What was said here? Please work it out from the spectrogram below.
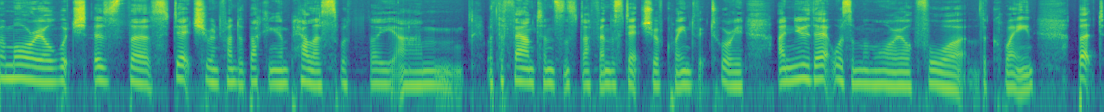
Memorial, which is the statue in front of Buckingham Palace with the um, with the fountains and stuff, and the statue of Queen Victoria. I knew that was a memorial for the Queen, but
